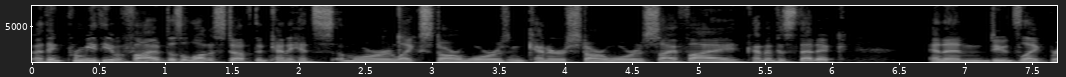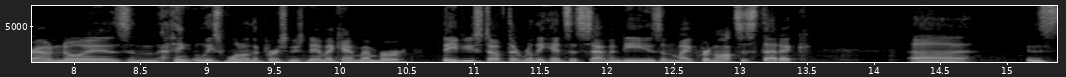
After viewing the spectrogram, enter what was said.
I think Prometheum Five does a lot of stuff that kind of hits a more like Star Wars and Kenner Star Wars sci-fi kind of aesthetic. And then dudes like Brown Noise and I think at least one other person whose name I can't remember, they do stuff that really hits a 70s and Micronauts aesthetic. Uh, this,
